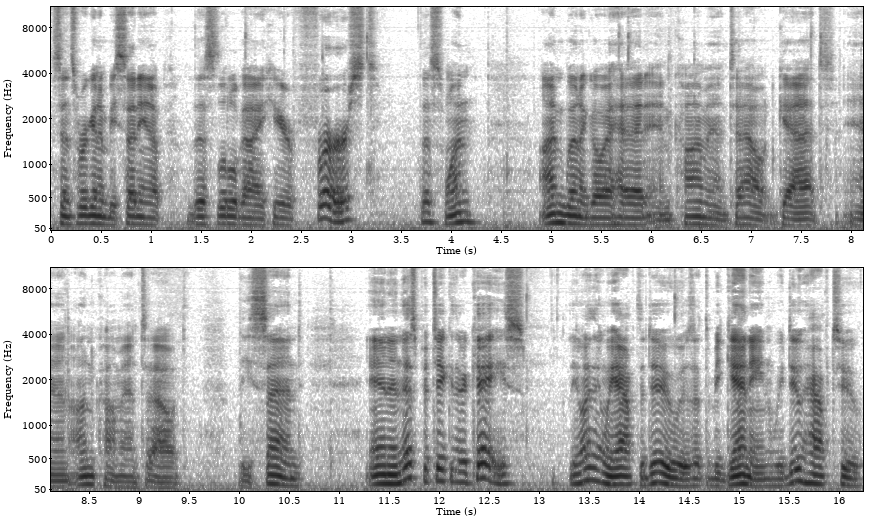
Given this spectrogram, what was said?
since we're going to be setting up this little guy here first, this one, I'm going to go ahead and comment out get and uncomment out the send. And in this particular case, the only thing we have to do is at the beginning, we do have to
